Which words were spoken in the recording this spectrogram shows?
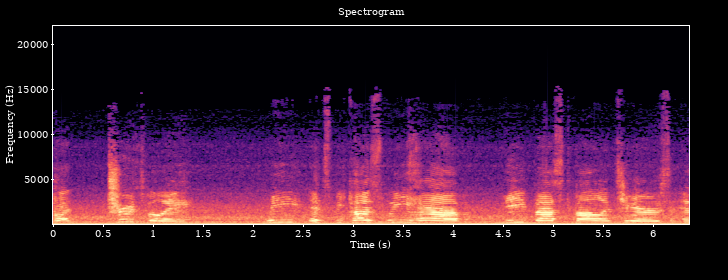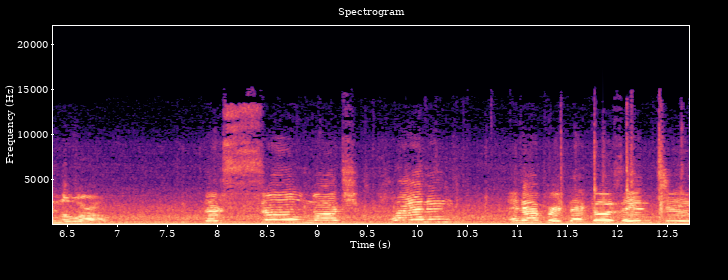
but truthfully, we it's because we have the best volunteers in the world. There's so much planning and effort that goes into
